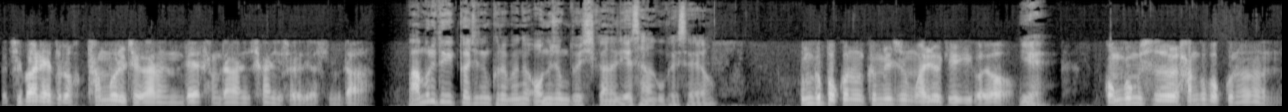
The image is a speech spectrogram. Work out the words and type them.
그 집안에 들어 흙탕물을 제거하는데 상당한 시간이 소요되었습니다. 마무리되기까지는 그러면 어느 정도의 시간을 예상하고 계세요? 응급 복구는 금일 중 완료 계획이고요. 예. 공공시설 항구 복구는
